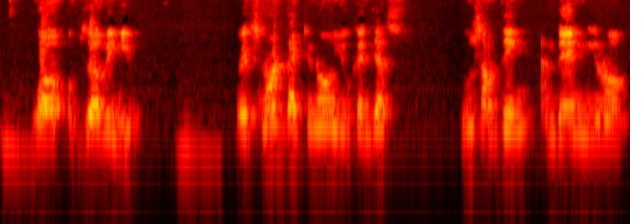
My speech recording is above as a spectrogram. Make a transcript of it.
hmm. who are observing you. Hmm. So it's not that you know you can just do something and then you know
